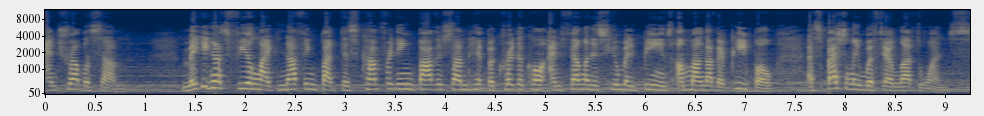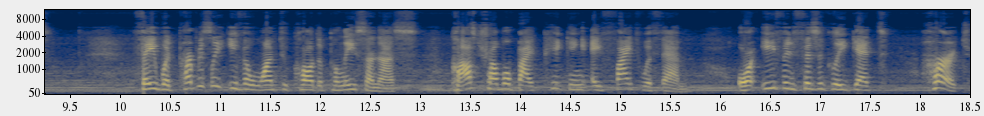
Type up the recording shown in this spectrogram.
and troublesome, making us feel like nothing but discomforting, bothersome, hypocritical, and felonious human beings among other people, especially with their loved ones. They would purposely even want to call the police on us, cause trouble by picking a fight with them, or even physically get hurt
